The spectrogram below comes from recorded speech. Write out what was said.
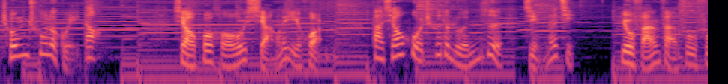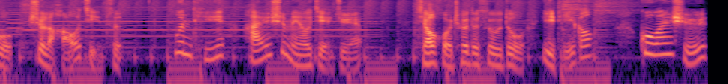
冲出了轨道。小泼猴想了一会儿，把小火车的轮子紧了紧，又反反复复试了好几次。问题还是没有解决，小火车的速度一提高，过弯时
